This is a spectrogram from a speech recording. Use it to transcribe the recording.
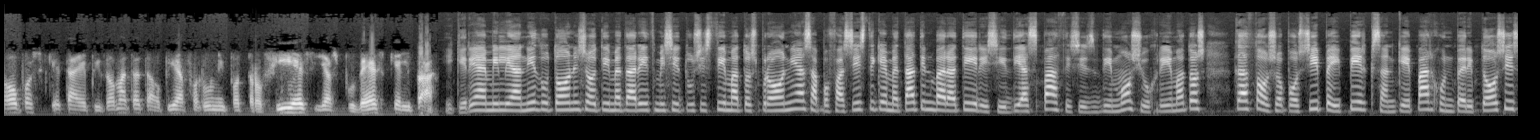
όπως και τα επιδόματα τα οποία αφορούν υποτροφίες για σπουδές κλπ. Η κυρία Εμιλιανίδου τόνισε ότι η μεταρρύθμιση του συστήματος πρόνοιας αποφασίστηκε μετά την παρατήρηση διασπάθησης δημόσιου χρήματος, καθώς, όπως είπε, υπήρξαν και υπάρχουν περιπτώσεις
